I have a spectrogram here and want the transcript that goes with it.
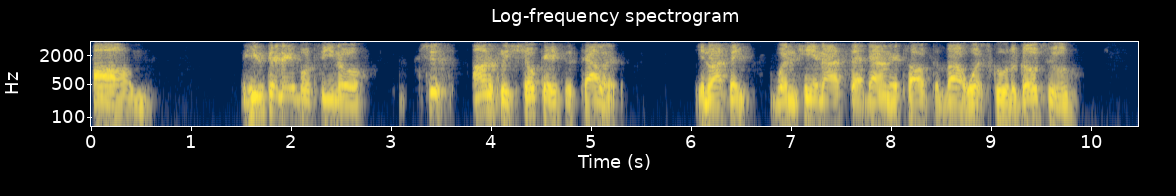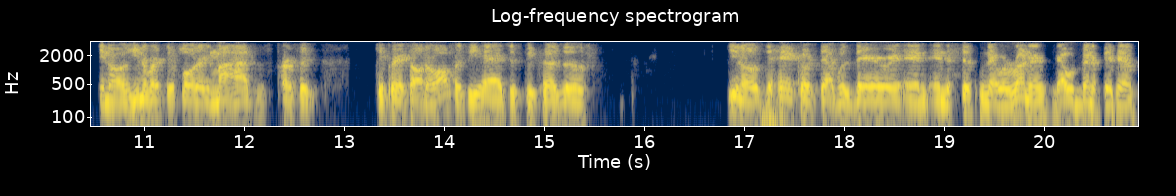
um, he's been able to you know just honestly showcase his talent. You know, I think when he and I sat down and talked about what school to go to, you know, University of Florida in my eyes was perfect compared to all the offers he had just because of you know, the head coach that was there and, and the system that we're running that would benefit him.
